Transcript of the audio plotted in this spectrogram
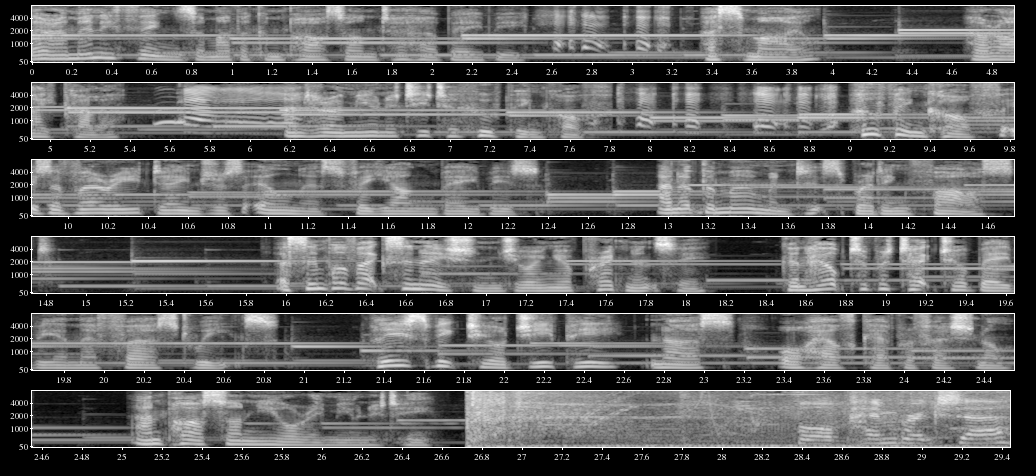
There are many things a mother can pass on to her baby her smile, her eye colour, and her immunity to whooping cough. Whooping cough is a very dangerous illness for young babies, and at the moment it's spreading fast. A simple vaccination during your pregnancy can help to protect your baby in their first weeks. Please speak to your GP, nurse, or healthcare professional and pass on your immunity. For Pembrokeshire,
